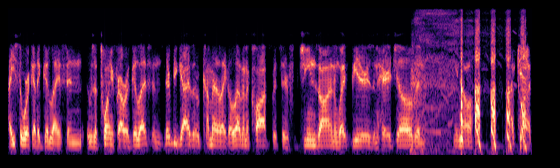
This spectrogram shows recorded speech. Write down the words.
I used to work at a Good Life, and it was a 24-hour Good Life, and there'd be guys that would come at like 11 o'clock with their jeans on and white beaters and hair gels, and you know, I can't,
